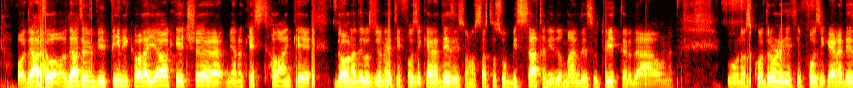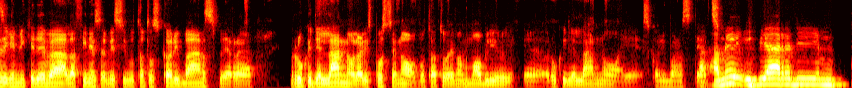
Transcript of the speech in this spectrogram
ho, dato, ho, dato, MVP Nicola Jokic, mi hanno chiesto anche, do una delusione ai tifosi canadesi, sono stato subissato di domande su Twitter da un, uno squadrone di tifosi canadesi che mi chiedeva alla fine se avessi votato Scotty Barnes per rookie dell'anno, la risposta è no, ho votato Evan Mobley eh, rookie dell'anno e Scotty Barnes terzo. A me il PR di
